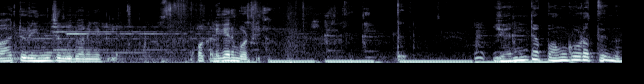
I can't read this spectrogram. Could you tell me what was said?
ബാറ്റ് ഒരു ഇഞ്ച് പോലും കിട്ടില്ല അപ്പൊ കളിക്കാനും പോയിട്ടില്ല. എന്റെ പങ്കൂടത്തിന്ന്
